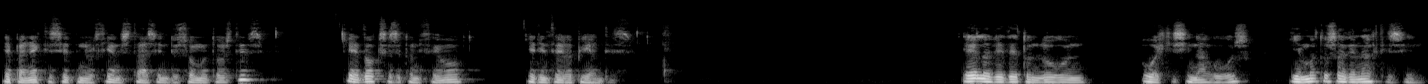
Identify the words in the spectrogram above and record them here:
επανέκτησε την ορθίαν στάση του σώματός της και εδόξασε τον Θεό για την θεραπεία της. Έλαβε δε τον λόγον ο αρχισυνάγωγος γεμάτος αγανάκτηση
